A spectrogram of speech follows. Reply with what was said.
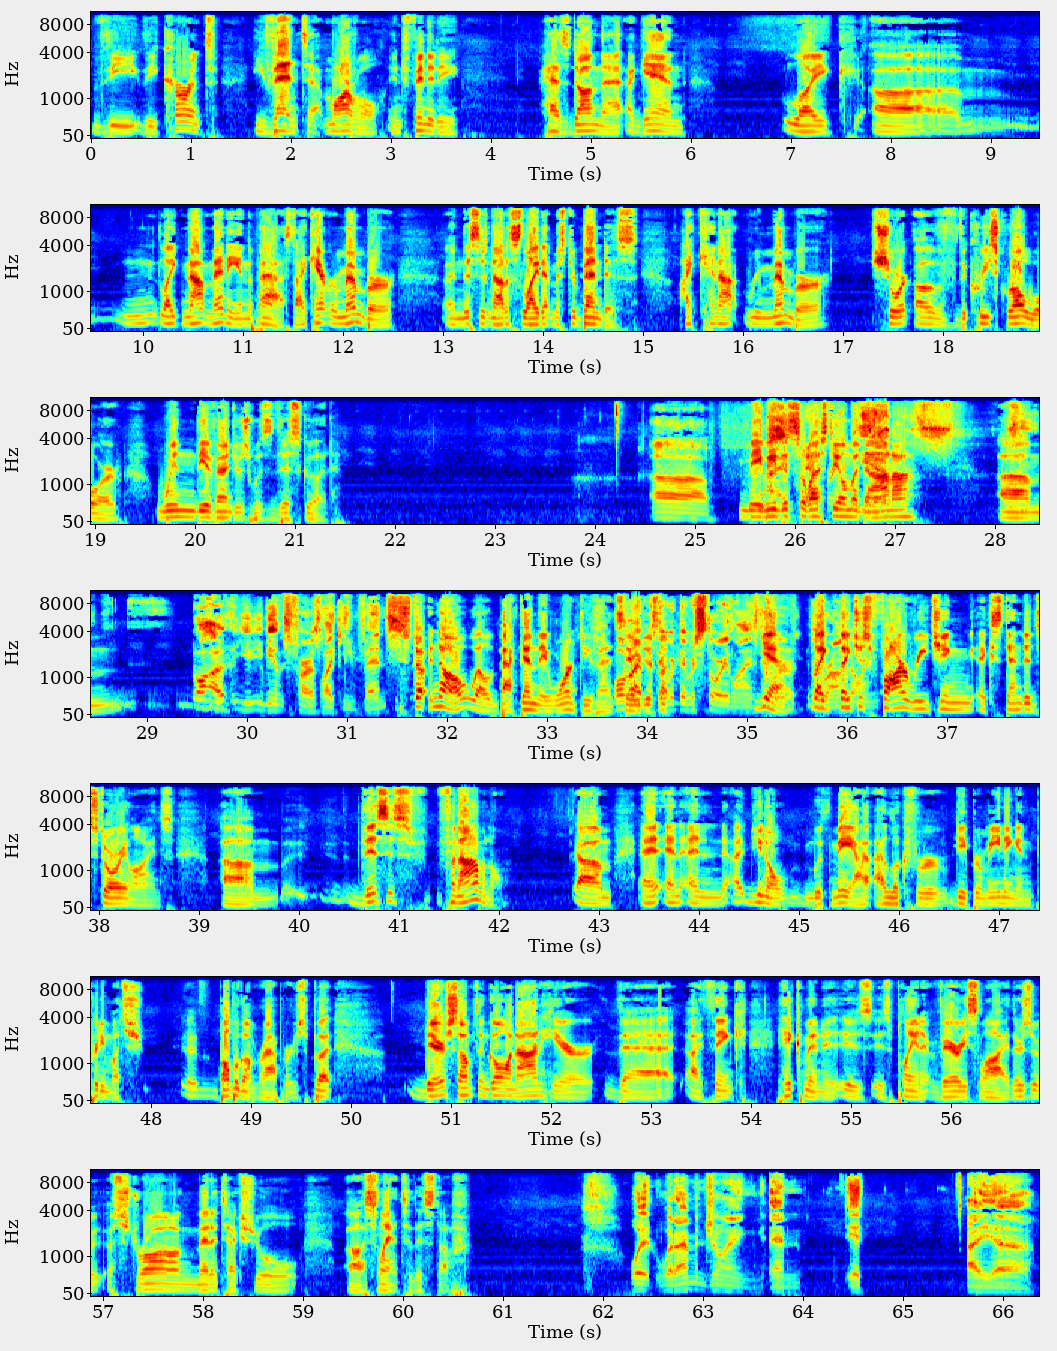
the the current event at Marvel Infinity has done that again like um, n- like not many in the past. I can't remember and this is not a slight at Mr. Bendis. I cannot remember short of the Kree Skrull War when the Avengers was this good. Uh, Maybe I the Celestial Madonna. Um, Well, uh, you, you mean as far as like events? sto- no, well, back then they weren't events. Well, they right, were just they like- were, they were storylines. Yeah, were- they like like just far-reaching, extended storylines. Um, this is phenomenal. Um, and and, and uh, you know, with me, I, I look for deeper meaning in pretty much uh, bubblegum wrappers, but there's something going on here that I think Hickman is is playing it very sly. There's a, a strong metatextual uh, slant to this stuff. what what I'm enjoying, and it, I uh,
